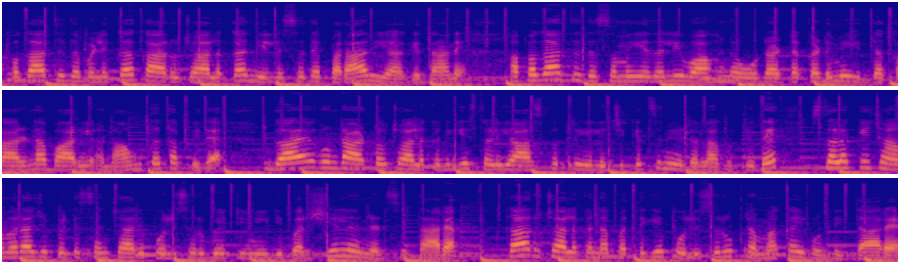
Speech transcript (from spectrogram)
ಅಪಘಾತದ ಬಳಿಕ ಕಾರು ಚಾಲಕ ನಿಲ್ಲಿಸದೆ ಪರಾರಿಯಾಗಿದ್ದಾನೆ. ಅಪಘಾತದ ಸಮಯದಲ್ಲಿ ವಾಹನ ಓಡಾಟ ಕಡಿಮೆ ಇದ್ದ ಕಾರಣ ಭಾರಿ ಅನಾಹುತ ತಪ್ಪಿದೆ. ಗಾಯಗೊಂಡ ಆಟೋ ಚಾಲಕನಿಗೆ ಸ್ಥಳೀಯ ಆಸ್ಪತ್ರೆಯಲ್ಲಿ ಚಿಕಿತ್ಸೆ ನೀಡಲಾಗುತ್ತಿದೆ. ಸ್ಥಳಕ್ಕೆ ಚಾಮರಾಜಪೇಟೆ ಸಂಚಾರಿ ಪೊಲೀಸರು ಭೇಟಿ ನೀಡಿ ಪರಿಶೀಲನೆ ನಡೆಸಿದ್ದಾರೆ ಕಾರು ಚಾಲಕನ ಪತ್ತೆಗೆ ಪೊಲೀಸರು ಕ್ರಮ ಕೈಗೊಂಡಿದ್ದಾರೆ.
